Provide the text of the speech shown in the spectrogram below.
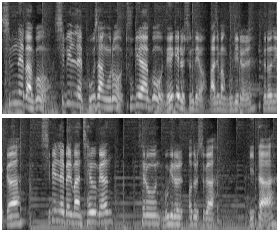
10렙하고 11렙 보상으로 두 개하고 네 개를 준대요. 마지막 무기를. 그러니까 11레벨만 채우면 새로운 무기를 얻을 수가 있다.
